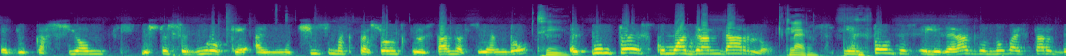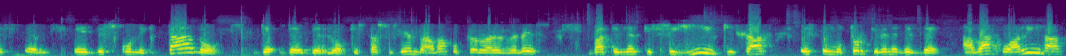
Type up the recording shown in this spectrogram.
educación. Y estoy seguro que hay muchísimas personas que lo están haciendo. El punto es cómo agrandarlo. Claro. Y entonces el liderazgo no va a estar eh, eh, desconectado de, de, lo que está sucediendo abajo, pero al revés. Va a tener que seguir quizás este motor que viene desde abajo arriba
